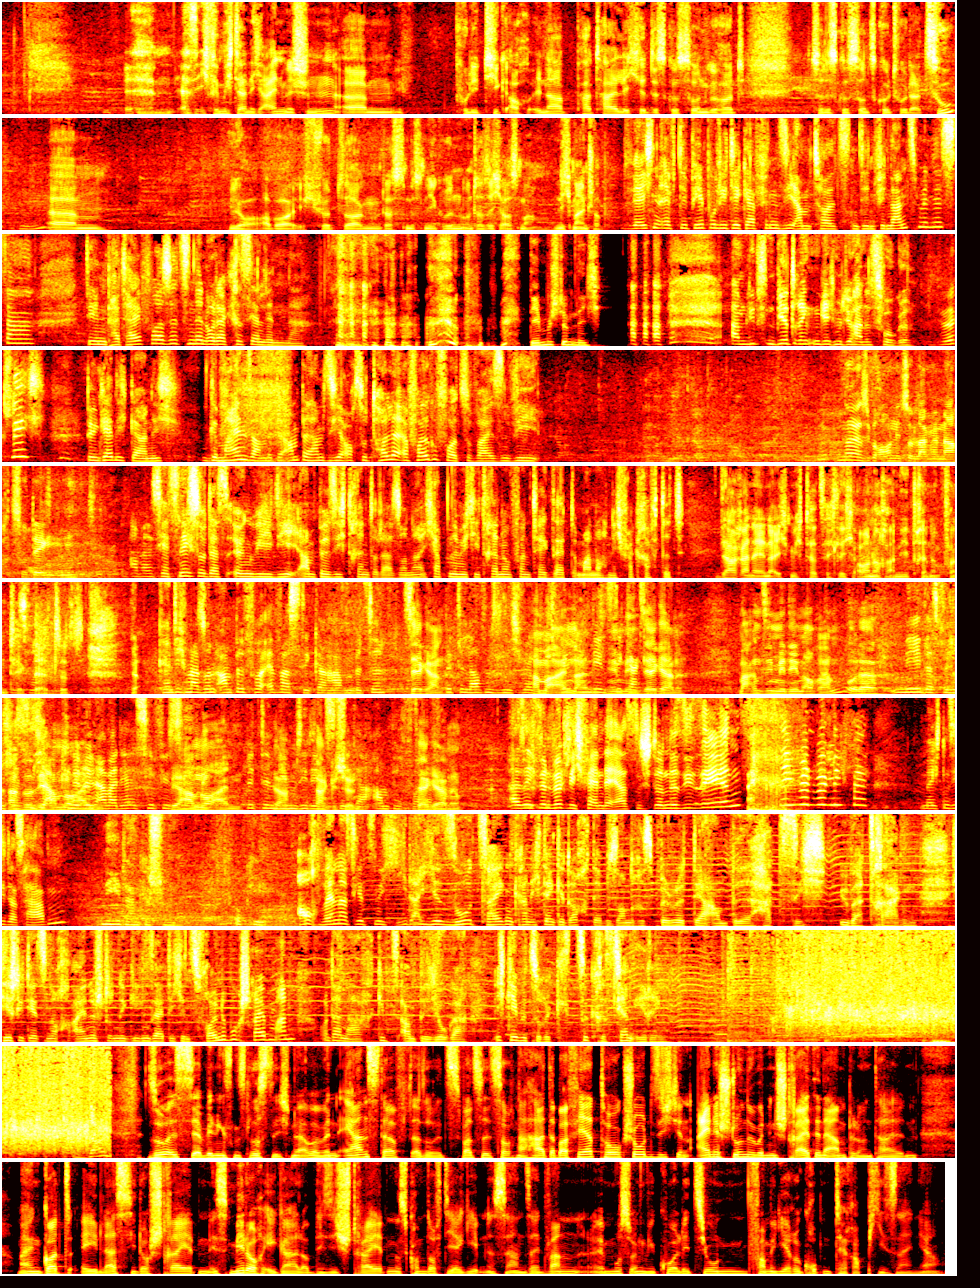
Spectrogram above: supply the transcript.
Ähm, also ich will mich da nicht einmischen. Ähm, Politik, auch innerparteiliche Diskussion gehört zur Diskussionskultur dazu. Mhm. Ähm, ja, aber ich würde sagen, das müssen die Grünen unter sich ausmachen. Nicht mein Job. Welchen FDP-Politiker finden Sie am tollsten? Den Finanzminister, den Parteivorsitzenden oder Christian Lindner? Den bestimmt nicht. Am liebsten Bier trinken gehe ich mit Johannes Vogel. Wirklich? Den kenne ich gar nicht. Gemeinsam mit der Ampel haben Sie ja auch so tolle Erfolge vorzuweisen wie. Naja, Sie brauchen nicht so lange nachzudenken. Aber es ist jetzt nicht so, dass irgendwie die Ampel sich trennt oder so. Ne? Ich habe nämlich die Trennung von Take That immer noch nicht verkraftet. Daran erinnere ich mich tatsächlich auch noch an die Trennung von Take That. Das, ja. Könnte ich mal so einen Ampel Forever Sticker haben, bitte? Sehr gerne. Bitte laufen Sie nicht weg. Haben wir einen? Nein, den ich nehme den sehr gerne. Machen Sie mir den auch ran? Oder? Nee, das will ich Ach jetzt so, nicht Sie haben nur abknibbeln, einen. aber der ist hier für Wir Sie. haben nur einen. Bitte Ja, nehmen Sie den Dankeschön. Sticker Ampel Forever. Sehr gerne. Also ich bin wirklich Fan der ersten Stunde. Sie sehen's. Ich bin wirklich Fan. Möchten Sie das haben? Nee, danke schön. Okay. Auch wenn das jetzt nicht jeder hier so zeigen kann, ich denke doch, der besondere Spirit der Ampel hat sich übertragen. Hier steht jetzt noch eine Stunde gegenseitig ins Freundebuch schreiben an und danach gibt's Ampel-Yoga. Ich gebe zurück zu Christian Ehring. So ist es ja wenigstens lustig, ne? Aber wenn ernsthaft, also jetzt war es jetzt doch eine hart, aber fair Talkshow, die sich dann eine Stunde über den Streit in der Ampel unterhalten. Mein Gott, ey, lass sie doch streiten. Ist mir doch egal, ob die sich streiten. Es kommt auf die Ergebnisse an. Seit wann äh, muss irgendwie Koalition familiäre Gruppentherapie sein, ja?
